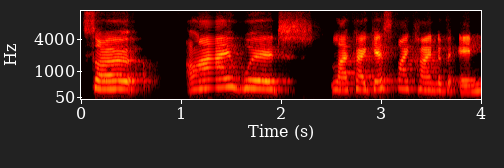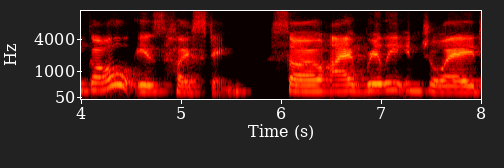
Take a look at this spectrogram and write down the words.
So I would like, I guess, my kind of end goal is hosting. So I really enjoyed,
